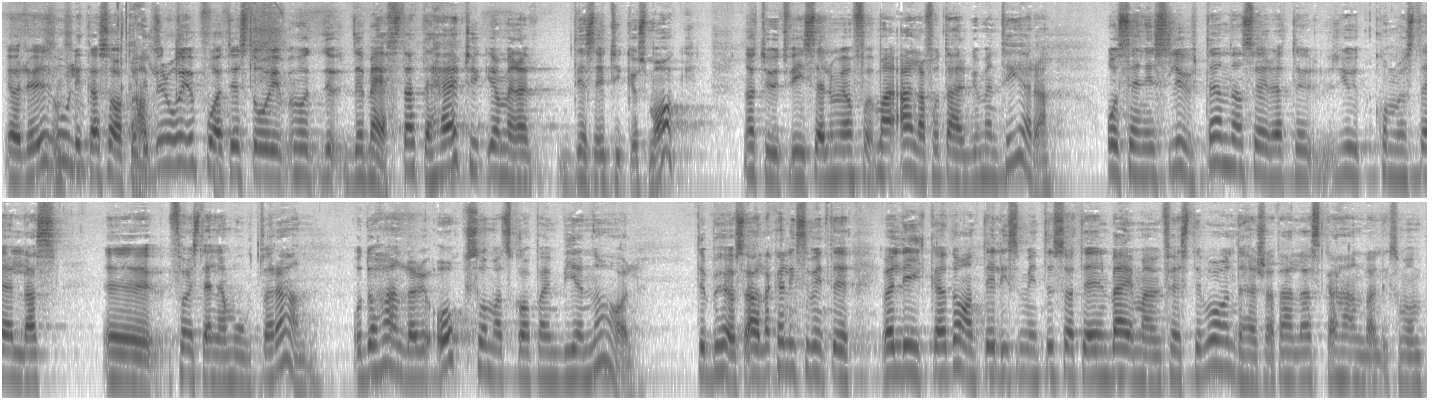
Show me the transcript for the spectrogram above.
Ja, det är olika saker. Det beror ju på att det står ju, det, det mesta. Att det här tycker jag menar, det är tycke och smak naturligtvis. Eller man, får, man alla fått argumentera. Och sen i slutändan så är det att det kommer att ställas eh, föreställningar mot varann. Och då handlar det också om att skapa en biennal. Det behövs. Alla kan liksom inte vara likadant. Det är liksom inte så att det är en Bergmanfestival det här så att alla ska handla liksom om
